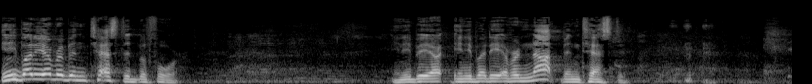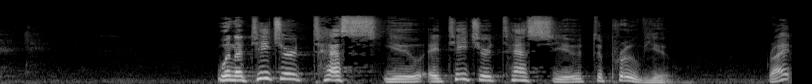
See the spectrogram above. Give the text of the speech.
Anybody ever been tested before? Anybody, anybody ever not been tested? When a teacher tests you, a teacher tests you to prove you. Right?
